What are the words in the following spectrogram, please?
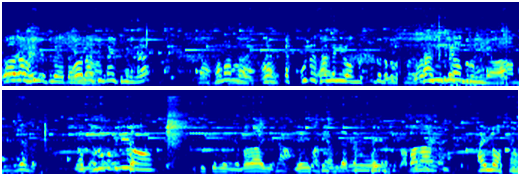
o adam o adam kimden kimin ya? Ya tamam da bu da senden iyi olmuş. Bu da sen biliyorsun durumu ya. Tamam, Ya durumu biliyor. Hayırlı olsun.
